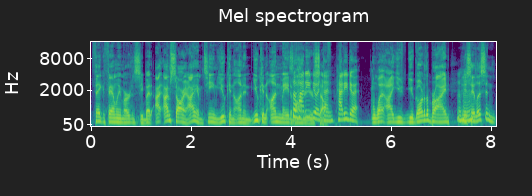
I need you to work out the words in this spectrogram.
fake a family emergency." But I, I'm sorry, I am team. You can un you can unmaid So of honor how do you do it then? How do you do it? What uh, you you go to the bride and Mm-hmm. you say, "Listen,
